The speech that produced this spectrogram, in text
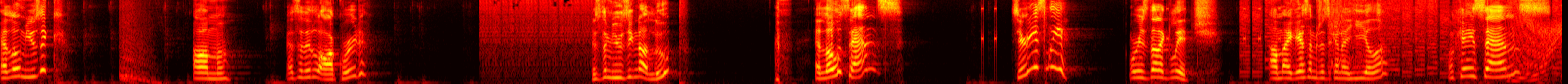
Hello, music? Um, that's a little awkward. Does the music not loop? Hello, Sans? Seriously? Or is that a glitch? Um, I guess I'm just gonna heal. Okay, Sans.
